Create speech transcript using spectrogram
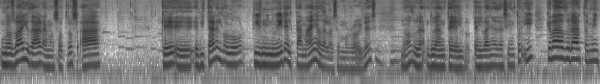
nos va a ayudar a nosotros a que eh, evitar el dolor, disminuir el tamaño de las hemorroides ¿no? durante el, el, baño de asiento y que va a durar también,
